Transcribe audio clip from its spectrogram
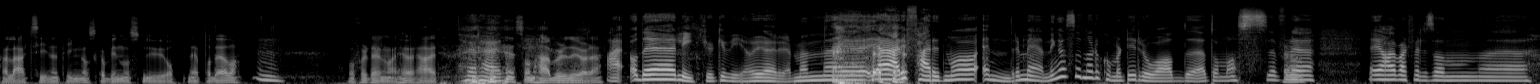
har lært sine ting, og skal begynne å snu opp ned på det. da. Mm. Og fortelle meg 'hør her', Hør her. sånn her burde du gjøre det. Nei, og det liker jo ikke vi å gjøre. Men eh, jeg er i ferd med å endre mening altså, når det kommer til råd, eh, Thomas. For Ja. det, jeg har vært veldig sånn eh,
